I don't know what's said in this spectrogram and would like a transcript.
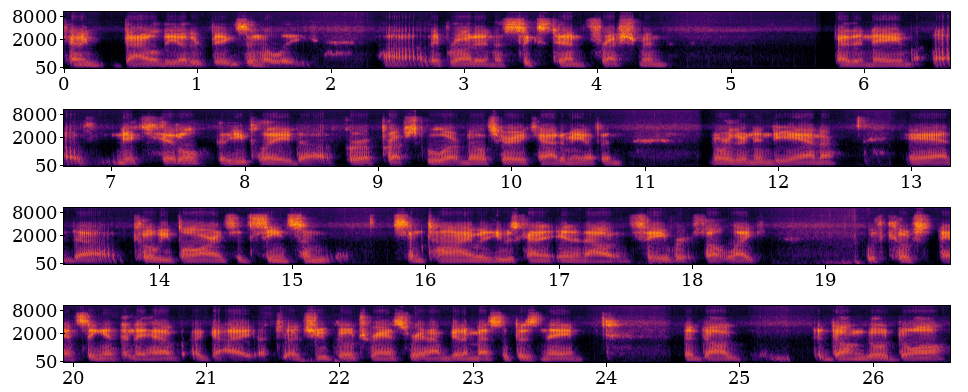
kind of battle the other bigs in the league? Uh, they brought in a 6'10 freshman by the name of Nick Hittle that he played uh, for a prep school or military academy up in northern Indiana. And uh, Kobe Barnes had seen some some time, but he was kind of in and out in favor. It felt like with Coach Lansing, and then they have a guy, a, a JUCO transfer, and I'm going to mess up his name, the dog, Ndongo Ndaw,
